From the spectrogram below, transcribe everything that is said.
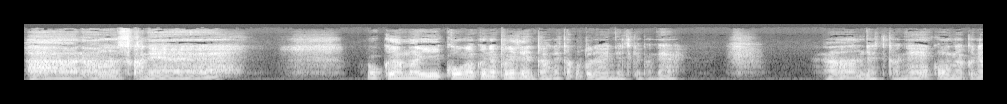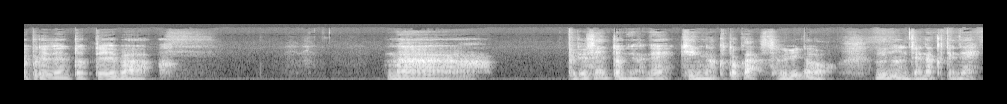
あー、なんすかね。僕あんまり高額なプレゼントあげたことないんですけどね。なんですかね、高額なプレゼントって言えば。まあ、プレゼントにはね、金額とかそういうのをうんぬんじゃなくてね、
